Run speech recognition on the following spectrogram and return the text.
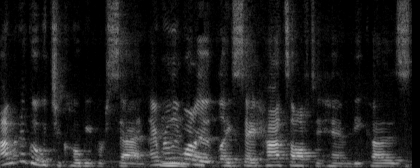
I'm going to go with Jacoby Brissett. I really mm-hmm. want to like say hats off to him because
